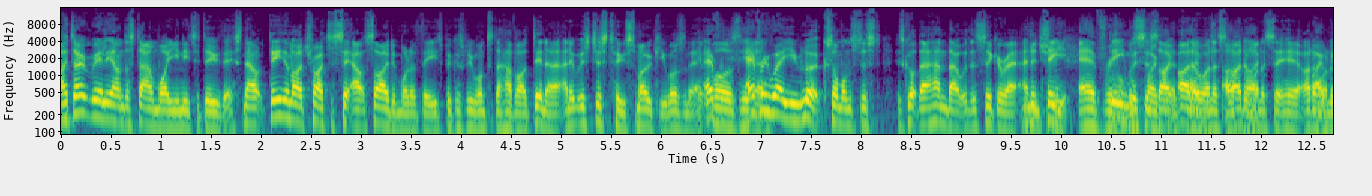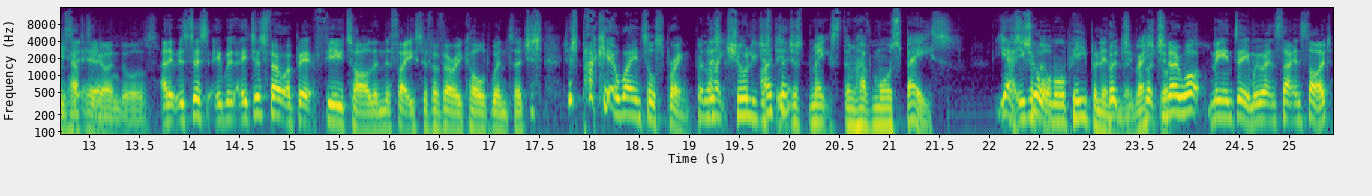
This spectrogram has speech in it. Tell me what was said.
I don't really understand why you need to do this. Now, Dean and I tried to sit outside in one of these because we wanted to have our dinner, and it was just too smoky, wasn't it? It was, yeah. Everywhere you look, someone's just has got their hand out with a cigarette, and Literally Dean, everyone Dean was was just like, "I don't want to, I I don't like, want to sit here. I don't want to sit here." we to have to go indoors? And it was just, it, was, it just felt a bit futile in the face of a very cold winter. Just, just pack it away until spring. But like, Just- surely just it just makes them have more space. Yes, you sure. can put more people in but, the But do you know what? Me and Dean, we went and sat inside.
